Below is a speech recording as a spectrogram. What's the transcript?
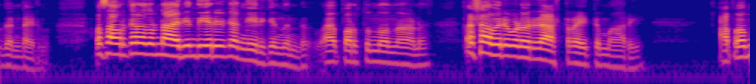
ഇതുണ്ടായിരുന്നു. അപ്പോൾ സവർക്കർ അതുകൊണ്ട് ആര്യൻ തിയറിയൊക്കെ അംഗീകരിക്കുന്നുണ്ട്. പുറത്തുനിന്ന് വന്നതാണ്. പക്ഷേ അവരിവിടെ ഒരു രാഷ്ട്രമായിട്ട് മാറി. അപ്പം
